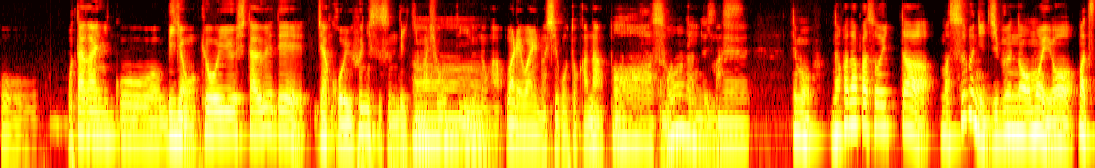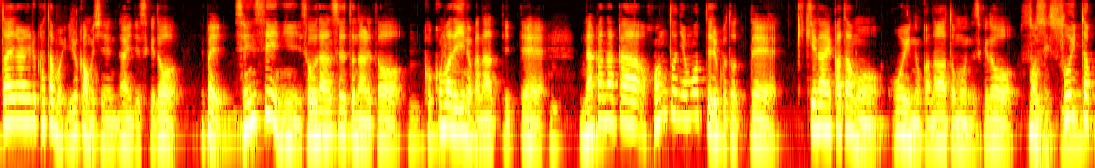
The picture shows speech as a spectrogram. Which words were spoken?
こう、お互いにこう、ビジョンを共有した上で、じゃあこういう風に進んでいきましょうっていうのが我々の仕事かなと。ああ、そうなんですね。でも、なかなかそういった、まあ、すぐに自分の思いを、まあ、伝えられる方もいるかもしれないですけど、やっぱり先生に相談するとなると、うんここまでいいのかなって言って、うんなかなか本当に思ってることって聞けない方も多いのかなと思うんですけど、まあそうですねそういった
